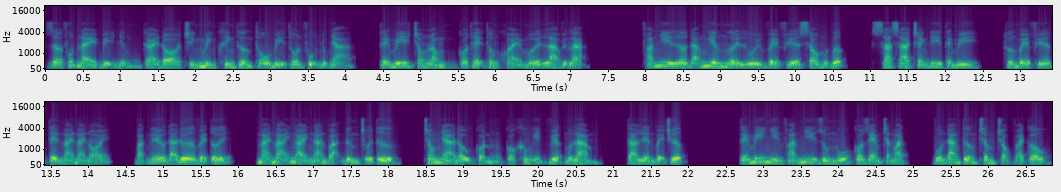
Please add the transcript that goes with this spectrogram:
giờ phút này bị những cái đó chính mình khinh thường thô bị thôn phụ nhục nhã, tề mi trong lòng có thể thống khoái mới là việc lạ. Phán nhi lơ đã nghiêng người lui về phía sau một bước, xa xa tránh đi tề mi, hướng về phía tề nãi nãi nói, bạc nếu đã đưa về tới, nãi nãi ngài ngàn vạn đừng chối từ, trong nhà đầu còn có không ít việc muốn làm, ta liền về trước. Tề mi nhìn phán nhi dùng mũ có rèm chặn mặt, vốn đang tưởng châm chọc vài câu,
